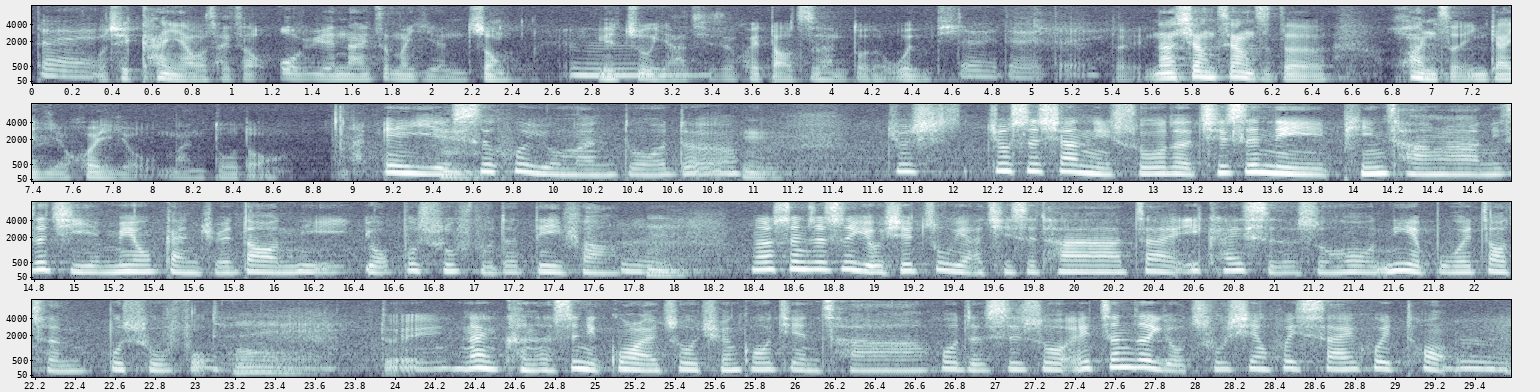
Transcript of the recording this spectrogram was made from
对，我去看牙，我才知道哦，原来这么严重。嗯，因为蛀牙其实会导致很多的问题。对对对。对，那像这样子的患者应该也会有蛮多的哦。哎，也是会有蛮多的。嗯，就是就是像你说的，其实你平常啊，你自己也没有感觉到你有不舒服的地方。嗯。那甚至是有些蛀牙，其实它在一开始的时候，你也不会造成不舒服。哦。对，那可能是你过来做全口检查，或者是说，哎，真的有出现会塞会痛，嗯，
